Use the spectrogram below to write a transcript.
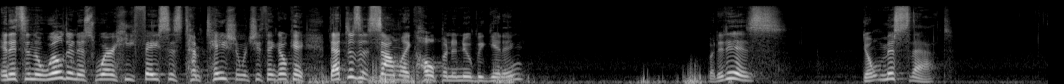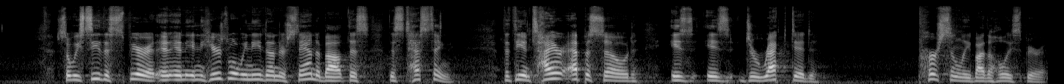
and it's in the wilderness where he faces temptation, which you think, okay, that doesn't sound like hope and a new beginning. But it is. Don't miss that. So we see the Spirit. And, and, and here's what we need to understand about this, this testing that the entire episode is, is directed personally by the Holy Spirit.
